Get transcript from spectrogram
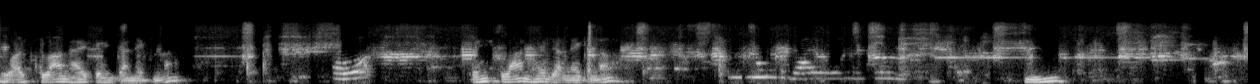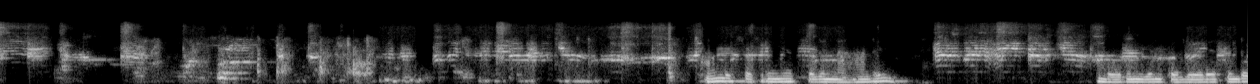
तो आज प्लान है कहीं जाने का ना? कहीं प्लान है जाने का ना? कभी नहा ले। भोजन वोजन कर ले रहे तुम तो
